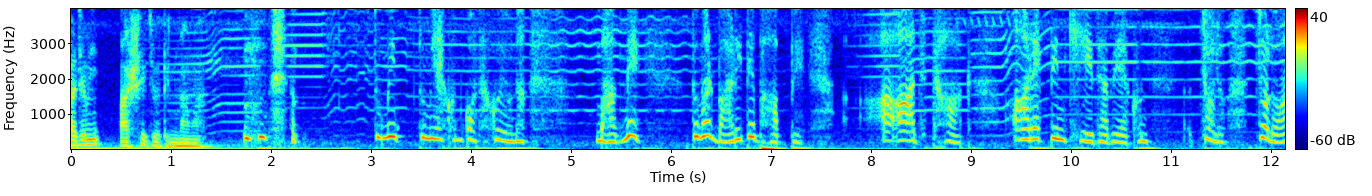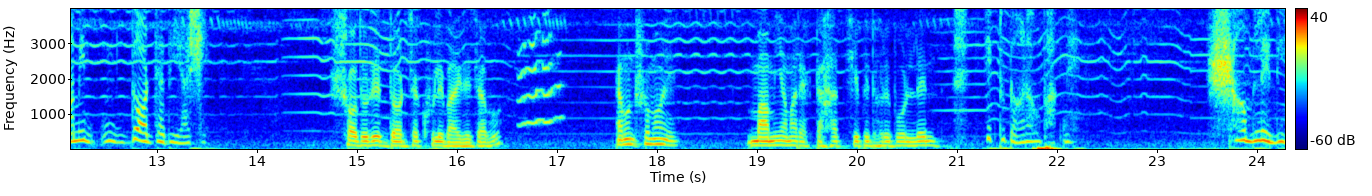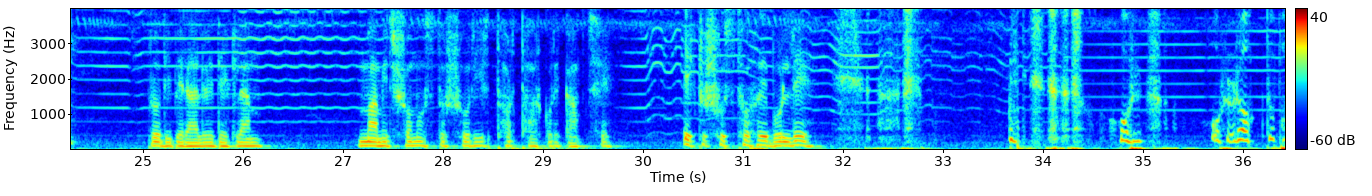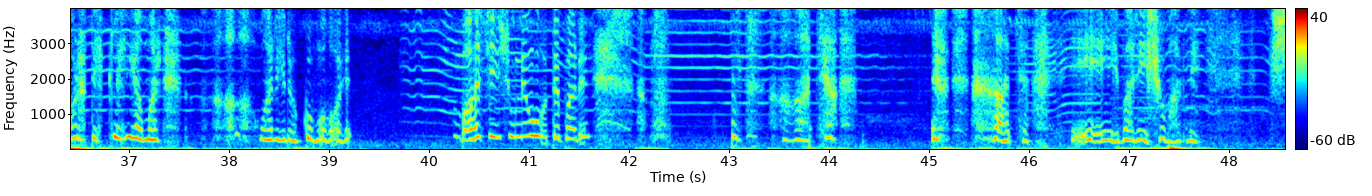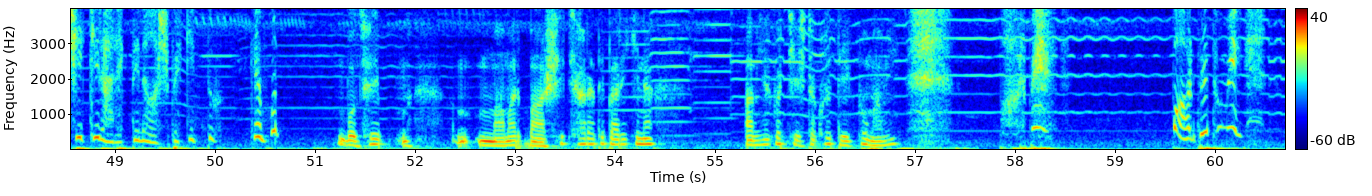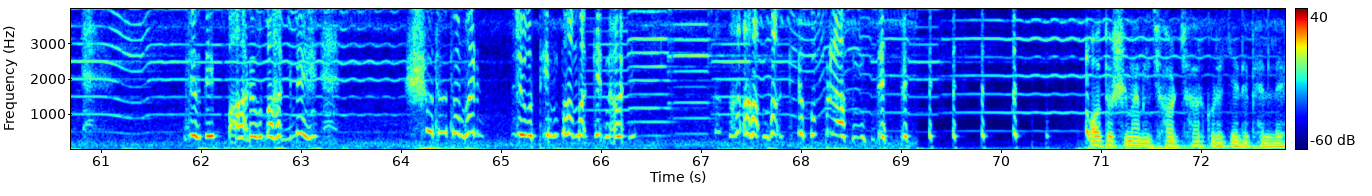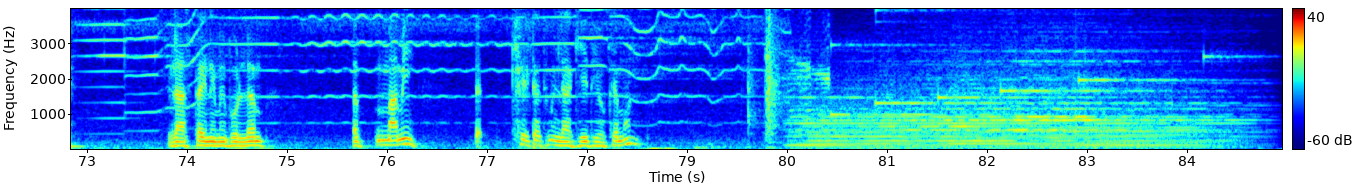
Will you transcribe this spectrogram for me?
আজ আমি আসি যতীন মামা। তুমি তুমি এখন কথা কইও না। ভাগ্নে তোমার বাড়িতে ভাববে। আজ থাক আর একদিন খেয়ে যাবে এখন। চলো চলো আমি দরজা দিয়ে আসি। সদরের দরজা খুলে বাইরে যাব। এমন সময় মামি আমার একটা হাত চেপে ধরে বললেন একটু দাঁড়াও ভাগ্নে সামলে নি। প্রদীপের আলোয় দেখলাম মামির সমস্ত শরীর থরথর করে কাঁপছে। একটু সুস্থ হয়ে বললে ওর ওর রক্ত পড়া দেখলেই আমার আমার এরকম হয়। বাসি শুনেও হতে পারে। আচ্ছা আচ্ছা এবার এসো ভাগ্নে। শিকির আরেকদিন আসবে কিন্তু কেমন? বলছে "উম, মামার বাঁশি ছাড়াতে পারি কিনা? আমি একবার চেষ্টা করে দেখব মামি। পারবে? পারবে তুমি? যদি পারো, ভাগ্নে, শুধু তোমার যতীন মামাকে নয়, আমাকেও প্রাণ দেবে। অতসীম আমি ঝরঝর করে কেঁদে ফেললে। রাস্তায় নেমে বললাম মামি খেলটা তুমি লাগিয়ে দিও কেমন?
